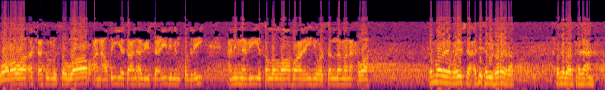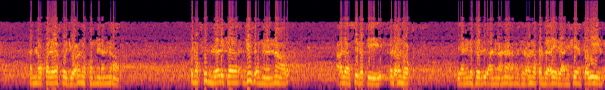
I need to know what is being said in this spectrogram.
وروى أشعث بن سوار عن عطية عن أبي سعيد الخدري عن النبي صلى الله عليه وسلم نحوه. ثم ورد أبو عيسى حديث أبي هريرة رضي الله تعالى عنه أنه قال يخرج عنق من النار. المقصود من ذلك جزء من النار على صفة العنق. يعني مثل يعني معناها مثل عنق البعير يعني شيء طويل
